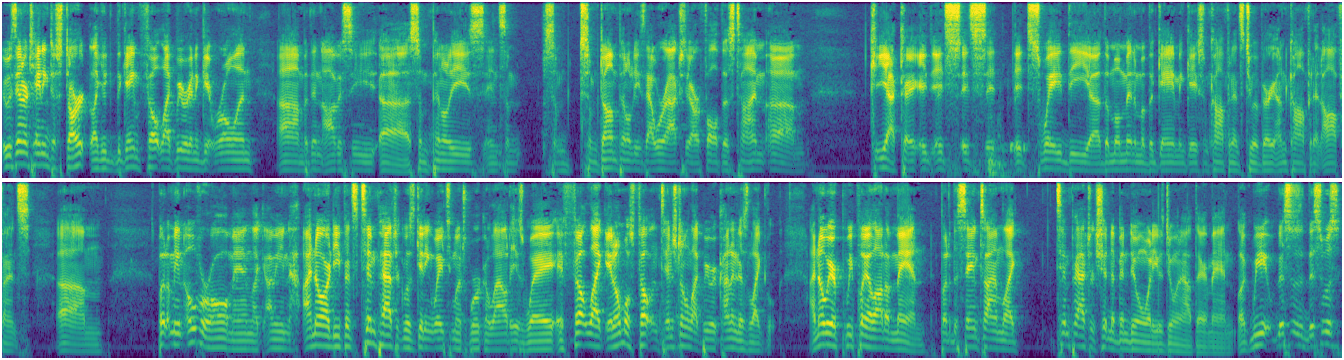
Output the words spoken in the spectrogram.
it was entertaining to start. Like the game felt like we were going to get rolling, um, but then obviously uh, some penalties and some some some dumb penalties that were actually our fault this time. Um, yeah, it, it's it's it, it swayed the uh, the momentum of the game and gave some confidence to a very unconfident offense. Um, but I mean, overall, man, like I mean, I know our defense. Tim Patrick was getting way too much work allowed his way. It felt like it almost felt intentional, like we were kind of just like. I know we were, we play a lot of man, but at the same time, like Tim Patrick shouldn't have been doing what he was doing out there, man. Like we, this is this was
